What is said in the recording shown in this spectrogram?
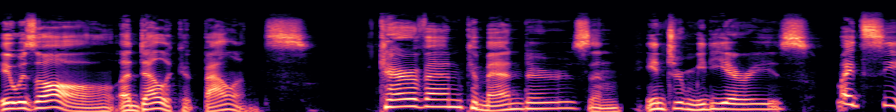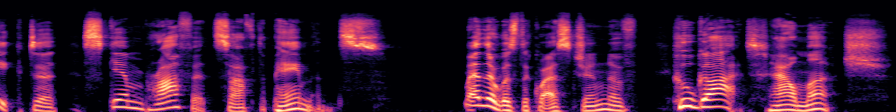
It was all a delicate balance Caravan commanders and intermediaries might seek to skim profits off the payments. And there was the question of who got how much.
